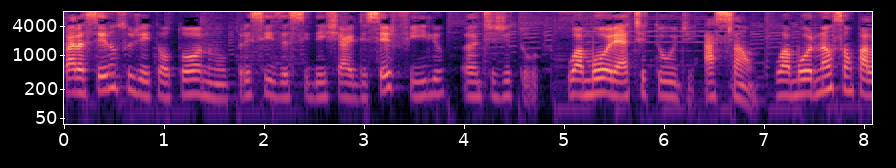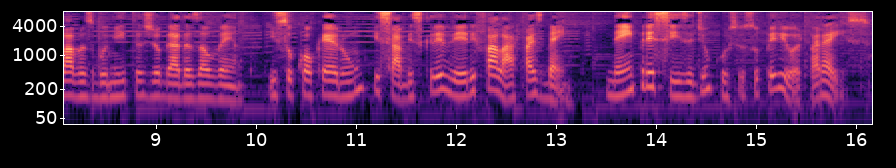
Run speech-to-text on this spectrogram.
Para ser um sujeito autônomo, precisa-se deixar de ser filho antes de tudo. O amor é atitude, ação. O amor não são palavras bonitas jogadas ao vento. Isso qualquer um que sabe escrever e falar faz bem. Nem precisa de um curso superior para isso.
